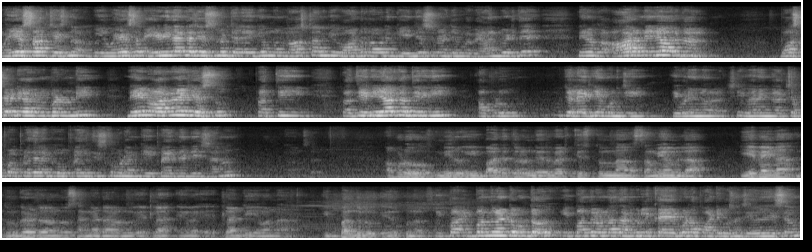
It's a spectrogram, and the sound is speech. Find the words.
వైఎస్ఆర్ చేసిన వైఎస్ఆర్ ఏ విధంగా చేస్తున్నారు జలయజ్ఞం మన రాష్ట్రానికి వాటర్ రావడానికి ఏం చేస్తున్నారు చెప్పి ఒక వ్యాన్ పెడితే నేను ఒక ఆరు నియోజకవర్గాలు భాస్కర్ రెడ్డి గారు వెంబడి ఉండి నేను ఆర్గనైజ్ చేస్తూ ప్రతి ప్రతి నియోజకం తిరిగి అప్పుడు జలయజ్ఞం గురించి వివరంగా వివరంగా చెప్ప ప్రజలకు ప్రజలు తీసుకోవడానికి ప్రయత్నం చేశాను. అప్పుడు మీరు ఈ బాధ్యతలు నిర్వర్తిస్తున్న సమయంలో ఏవైనా దుర్ఘటనలు సంఘటనలు ఎట్లా ఎట్లాంటి ఏమైనా ఇబ్బందులు ఎదుర్కొన్నారు? ఇబ్బందులు అంటే ఉండవు. ఇబ్బందులు ఉన్న దానికి లెక్క వేయకుండా పార్టీ కోసం సేవ చేశాం.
